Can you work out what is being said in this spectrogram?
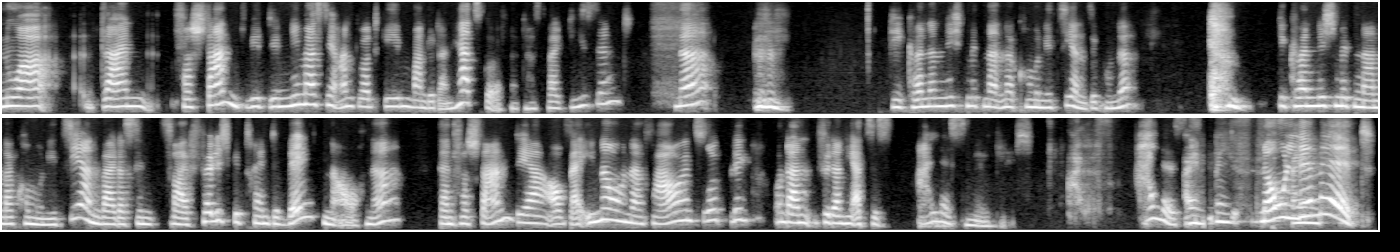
Nur dein Verstand wird dir niemals die Antwort geben, wann du dein Herz geöffnet hast, weil die sind, ne, die können nicht miteinander kommunizieren. Sekunde. Die können nicht miteinander kommunizieren, weil das sind zwei völlig getrennte Welten auch, ne? Dein Verstand, der auf Erinnerungen und Erfahrungen zurückblickt und dann für dein Herz ist alles möglich. Alles. Alles. Ein Biest. No ein, limit.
